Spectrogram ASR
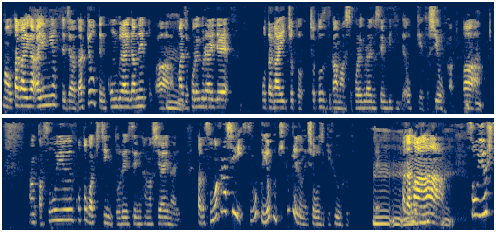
まあ、お互いが歩み寄って、じゃあ妥協点こんぐらいだねとか、うん。まあ、じゃあこれぐらいで、お互いちょっと、ちょっとずつ我慢して、これぐらいの線引きで OK としようかとか、なんかそういうことがきちんと冷静に話し合えない。ただその話、すごくよく聞くけどね、正直夫婦。うんうんうん。ただまあうんそういう人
